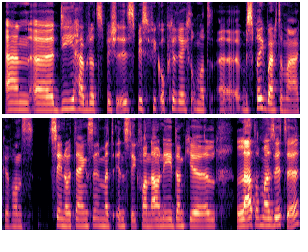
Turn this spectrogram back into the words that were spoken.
En eh, die hebben dat speci- specifiek opgericht om dat eh, bespreekbaar te maken. Van Say No Thanks en met insteek van nou nee, dank je, laat er maar zitten.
